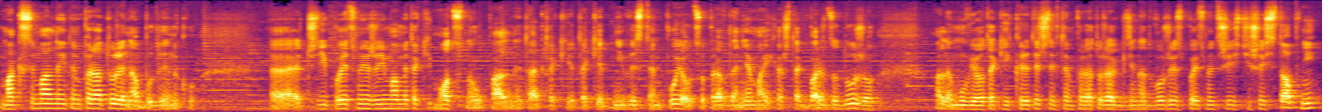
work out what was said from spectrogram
maksymalnej temperatury na budynku. E, czyli powiedzmy, jeżeli mamy taki mocno upalny, tak, takie, takie dni występują, co prawda nie ma ich aż tak bardzo dużo, ale mówię o takich krytycznych temperaturach, gdzie na dworze jest powiedzmy 36 stopni,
